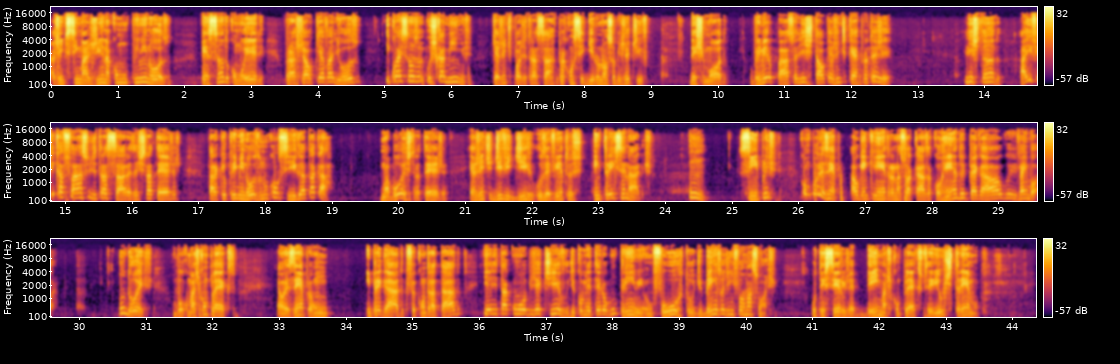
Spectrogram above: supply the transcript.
A gente se imagina como um criminoso, pensando como ele para achar o que é valioso e quais são os caminhos que a gente pode traçar para conseguir o nosso objetivo. Deste modo, o primeiro passo é listar o que a gente quer proteger. Listando, aí fica fácil de traçar as estratégias para que o criminoso não consiga atacar. Uma boa estratégia é a gente dividir os eventos em três cenários. Um, simples, como por exemplo, alguém que entra na sua casa correndo e pega algo e vai embora. Um dois, um pouco mais complexo. É um exemplo, é um empregado que foi contratado e ele está com o objetivo de cometer algum crime, um furto de bens ou de informações. O terceiro já é bem mais complexo, seria o extremo.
